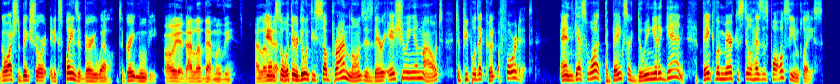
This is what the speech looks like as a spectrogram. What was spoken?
Go watch the big short. It explains it very well. It's a great movie. Oh yeah, I love that movie. I love. and so what they were doing with these subprime loans is they're issuing them out to people that couldn't afford it and guess what? The banks are doing it again. Bank of america still has this policy in place.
